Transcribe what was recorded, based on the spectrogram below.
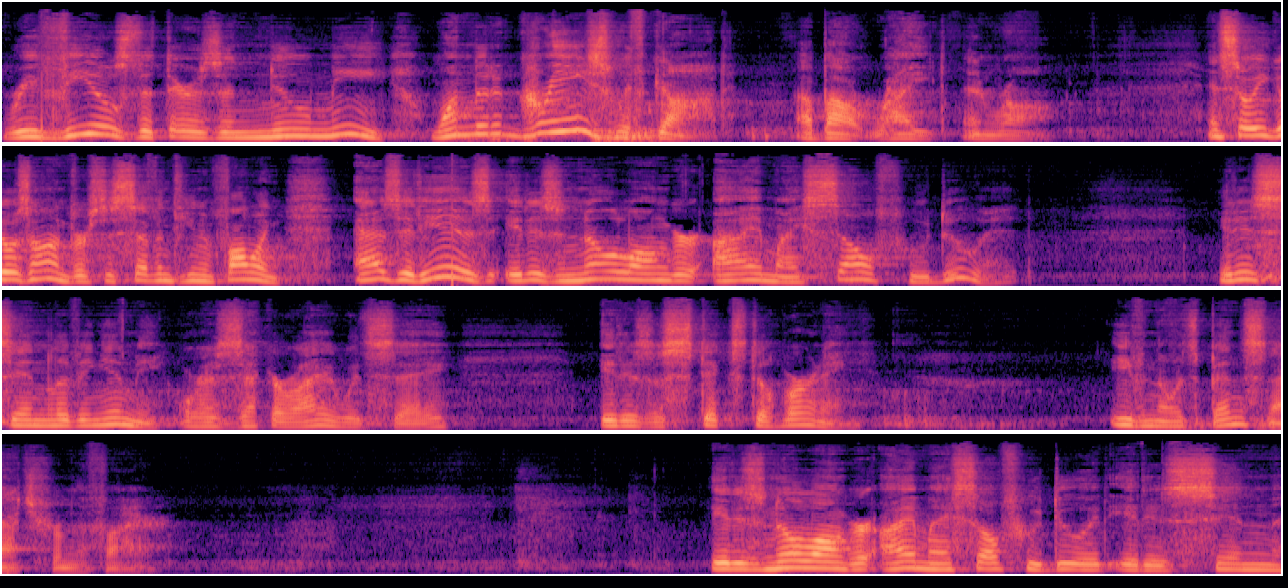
reveals that there's a new me, one that agrees with God about right and wrong. And so he goes on, verses 17 and following. As it is, it is no longer I myself who do it. It is sin living in me. Or as Zechariah would say, it is a stick still burning, even though it's been snatched from the fire. It is no longer I myself who do it, it is sin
